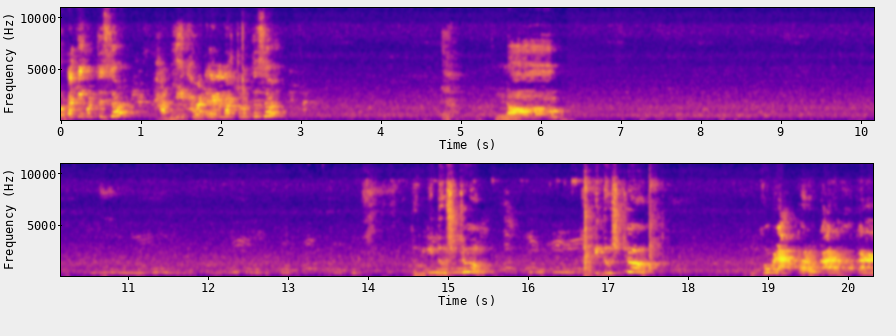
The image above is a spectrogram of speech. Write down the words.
ওটা কি করতেছো? হাত দিয়ে খাবারটা কেন নষ্ট করতেছো? ন তুমি কি দুষ্টু? তুমি কি দুষ্টু? খুব রাগ করো। কারণ কারণ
